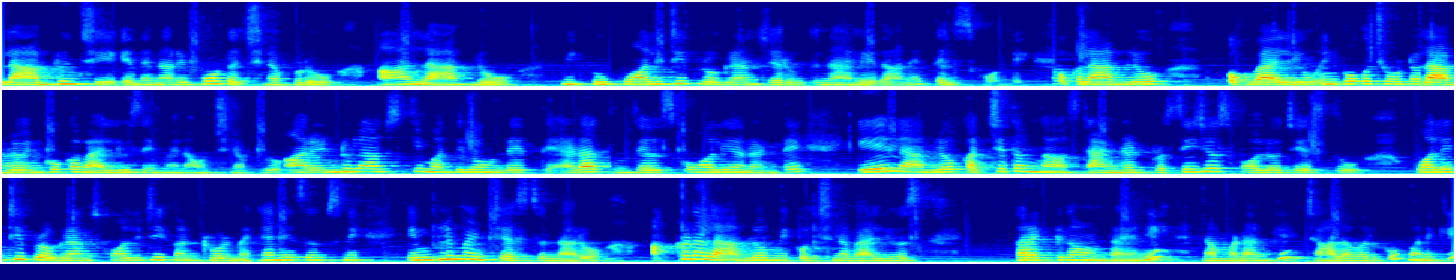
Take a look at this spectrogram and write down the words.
ల్యాబ్ నుంచి ఏదైనా రిపోర్ట్ వచ్చినప్పుడు ఆ ల్యాబ్లో మీకు క్వాలిటీ ప్రోగ్రామ్స్ జరుగుతున్నాయా లేదా అనేది తెలుసుకోండి. ఒక ల్యాబ్లో ఒక వాల్యూ ఇంకొక చోట ల్యాబ్లో ఇంకొక వాల్యూస్ ఏమైనా వచ్చినప్పుడు ఆ రెండు ల్యాబ్స్కి మధ్యలో ఉండే తేడా తెలుసుకోవాలి అని అంటే ఏ ల్యాబ్లో ఖచ్చితంగా స్టాండర్డ్ ప్రొసీజర్స్ ఫాలో చేస్తూ క్వాలిటీ ప్రోగ్రామ్స్ క్వాలిటీ కంట్రోల్ మెకానిజమ్స్ని ఇంప్లిమెంట్ చేస్తున్నారో అక్కడ ల్యాబ్లో మీకు వచ్చిన వాల్యూస్ కరెక్ట్గా ఉంటాయని నమ్మడానికి చాలా వరకు మనకి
